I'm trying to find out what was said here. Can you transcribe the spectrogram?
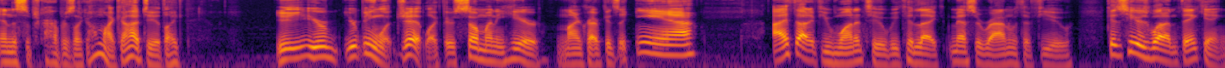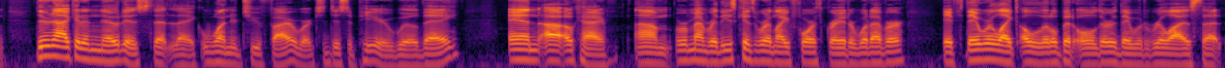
And the subscriber's like, "Oh my god, dude, like you you're you're being legit. Like there's so many here." Minecraft kid's like, "Yeah." I thought if you wanted to, we could like mess around with a few. Because here's what I'm thinking they're not going to notice that like one or two fireworks disappear, will they? And uh, okay, um, remember, these kids were in like fourth grade or whatever. If they were like a little bit older, they would realize that,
